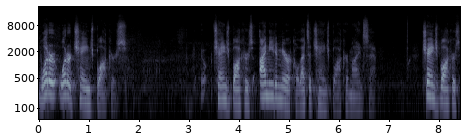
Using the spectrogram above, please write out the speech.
what are, what are change blockers? Change blockers, I need a miracle. That's a change blocker mindset change blockers.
